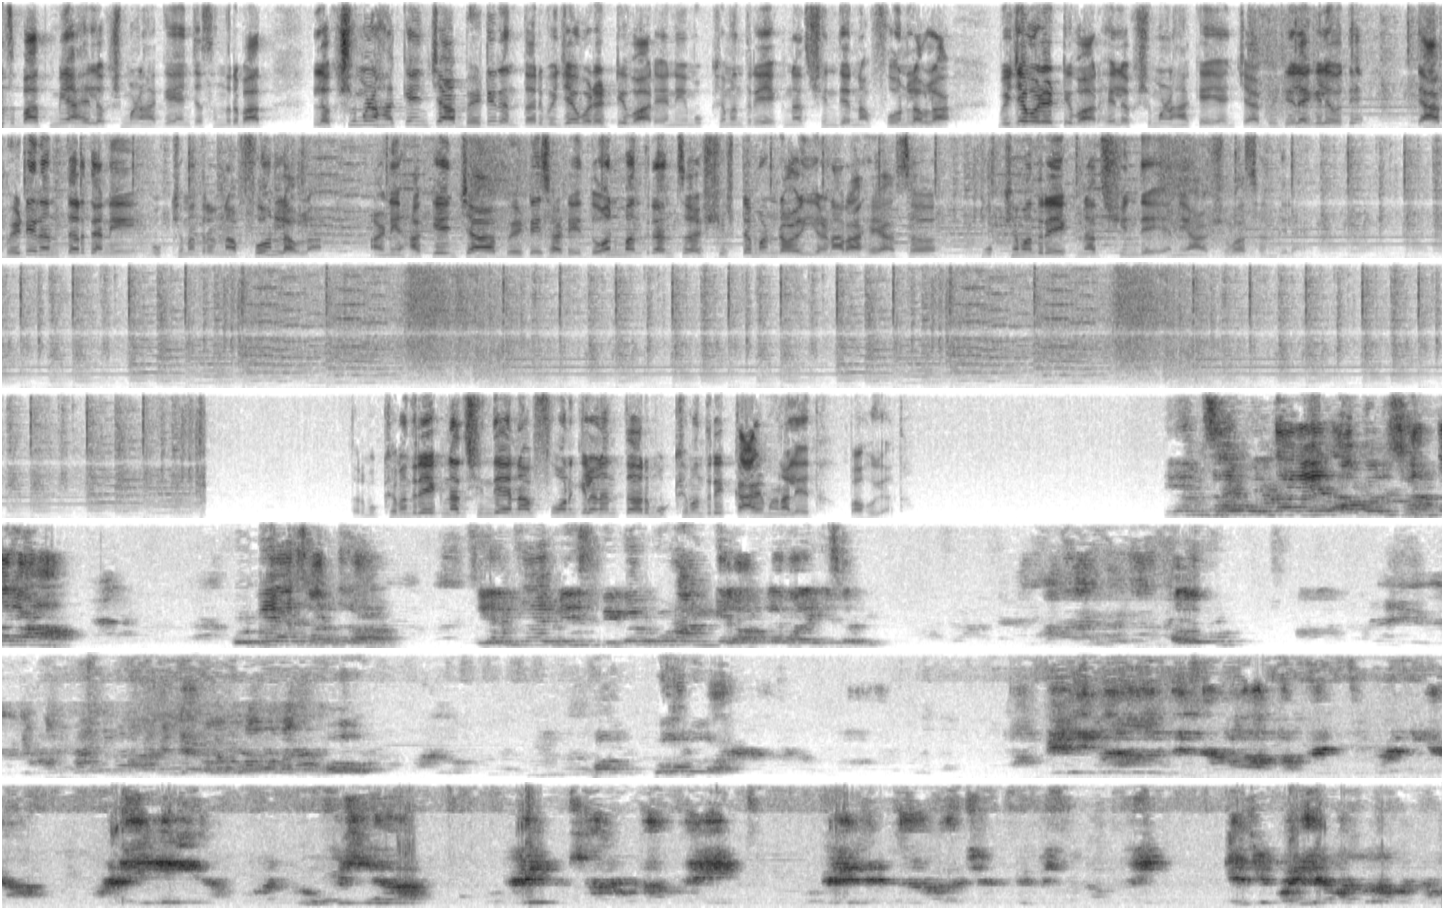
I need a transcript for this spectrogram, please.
आज बातमी आहे लक्ष्मण हाके यांच्या संदर्भात. लक्ष्मण हाकेंच्या भेटीनंतर विजय वडेट्टीवार यांनी मुख्यमंत्री एकनाथ शिंदेना फोन लावला. विजय वडेट्टीवार हे लक्ष्मण हाके यांच्या भेटीला गेले होते. त्या भेटीनंतर त्यांनी मुख्यमंत्र्यांना फोन लावला आणि हाकेंच्या भेटीसाठी दोन मंत्र्यांचं शिष्टमंडळ येणार आहे असं मुख्यमंत्री एकनाथ शिंदे यांनी आश्वासन दिलं आहे तर मुख्यमंत्री एकनाथ शिंदे यांना फोन केल्यानंतर मुख्यमंत्री काय म्हणालेत पाहूयात सीएम साहेब बोलतायत आपण शांत राहा कृपया शांत राहा सीएम साहेब मी स्पीकर फोन ऑन केला आपल्या माहितीसाठी हॅलो हो हा बोला बोला याची पहिल्यापासून आपण खबरदारी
